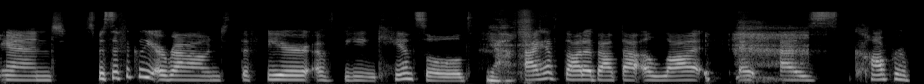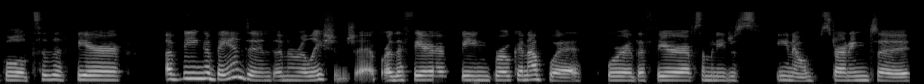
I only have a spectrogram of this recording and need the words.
And specifically around the fear of being canceled. Yeah. I have thought about that a lot as comparable to the fear of being abandoned in a relationship or the fear of being broken up with or the fear of somebody just you know starting to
